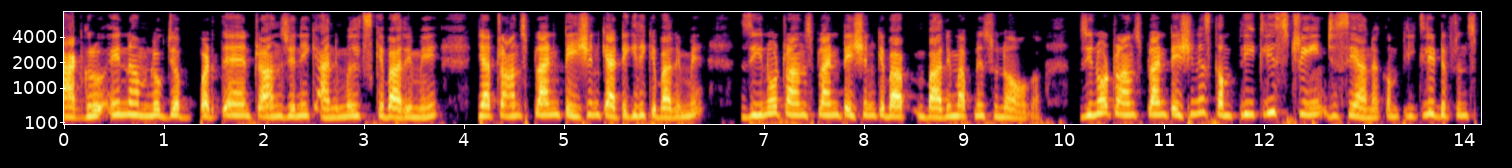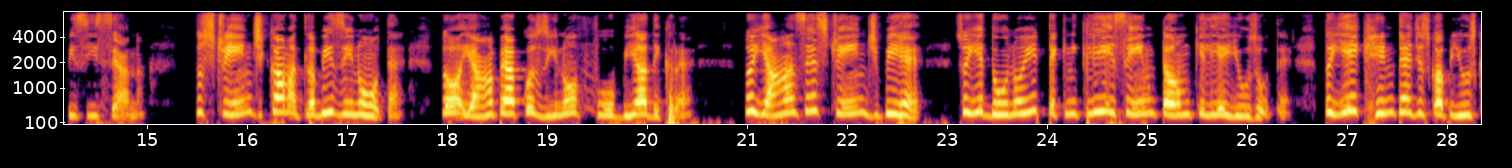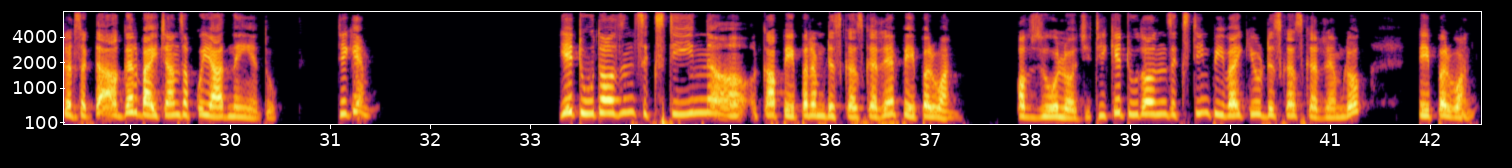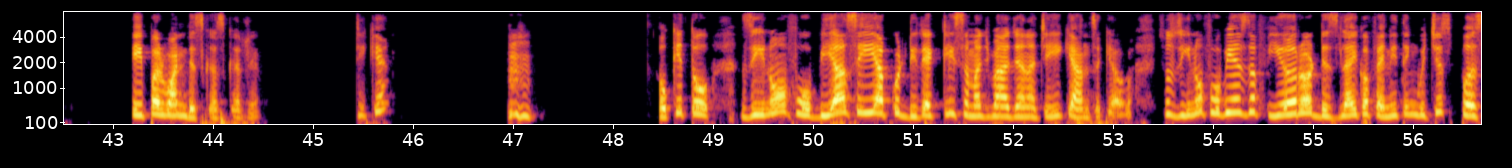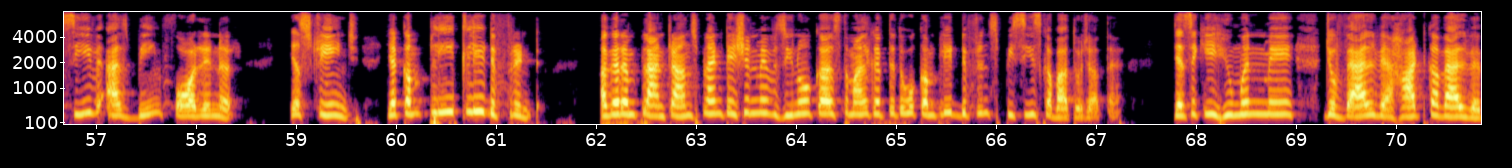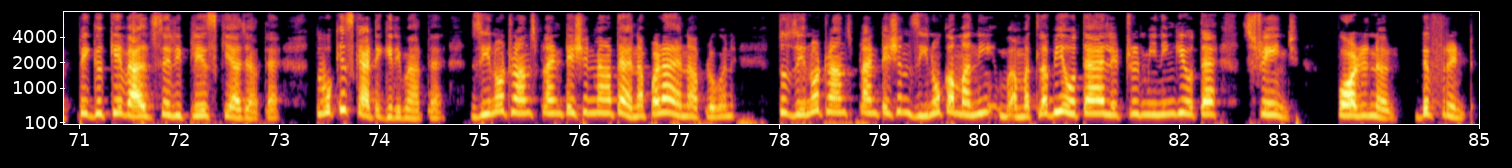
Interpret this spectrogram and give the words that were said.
एग्रो इन हम लोग जब पढ़ते हैं ट्रांसजेनिक एनिमल्स के बारे में या ट्रांसप्लांटेशन कैटेगरी के बारे में जीनो ट्रांसप्लांटेशन के बारे में आपने सुना होगा। जीनो ट्रांसप्लांटेशन इज़ कंप्लीटली स्ट्रेंज से आना कम्प्लीटली डिफरेंट स्पीसीज से आना। तो स्ट्रेंज का मतलब ही जीनो होता है। तो यहाँ पे आपको जीनोफोबिया दिख रहा है। तो यहाँ से स्ट्रेंज भी है। सो so, ये दोनों ही टेक्निकली सेम टर्म के लिए यूज़ होते हैं। तो ये एक हिंट है जिसको आप यूज़ कर सकते हैं अगर बाई चांस आपको याद नहीं है तो। ठीक है? ये 2016 का पेपर हम डिस्कस कर रहे हैं पेपर वन ऑफ़ जूलॉजी ठीक है? 2016 पीवाईक्यू डिस्कस कर रहे हैं हम लोग paper one paper one discuss कर रहे हैं। ठीक है? ओके तो जीनोफोबिया से ही आपको डायरेक्टली समझ में आ जाना चाहिए कि आंसर क्या होगा। So xenophobia is the fear और dislike of anything which is perceive as being foreigner या स्ट्रेंज या कंप्लीटली डिफरेंट अगर हम प्लान ट्रांसप्लांटेशन में जीनो का इस्तेमाल करते तो वो कंप्लीट डिफरेंट स्पीसीज का बात हो जाता है। जैसे कि ह्यूमन में जो वैल्व है हार्ट का वैल्व है पिग के वैल्व से रिप्लेस किया जाता है। तो वो किस कैटेगरी में आता है? जीनो ट्रांसप्लांटेशन में आता है ना? पढ़ा है ना आप लोगों ने? तो जीनो ट्रांसप्लांटेशन जीनो का मनी मतलब ही होता है लिटरल मीनिंग ही होता है स्ट्रेंज फॉरेनर डिफरेंट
